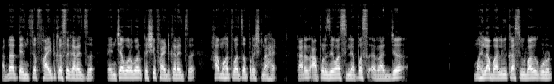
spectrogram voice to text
आता त्यांचं फाईट कसं करायचं? त्यांच्याबरोबर कशी फाईट करायचं? हा महत्त्वाचा प्रश्न आहे. कारण आपण जेव्हा सिलॅबस राज्य महिला बालविकास विभागाकडून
